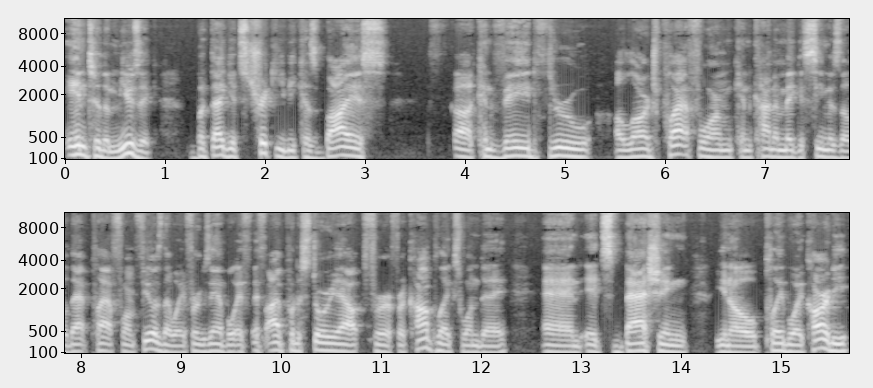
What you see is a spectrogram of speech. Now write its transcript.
into the music. But that gets tricky because bias uh, conveyed through a large platform can kind of make it seem as though that platform feels that way. For example, if, if I put a story out for for Complex one day and it's bashing, you know, Playboi Carti,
